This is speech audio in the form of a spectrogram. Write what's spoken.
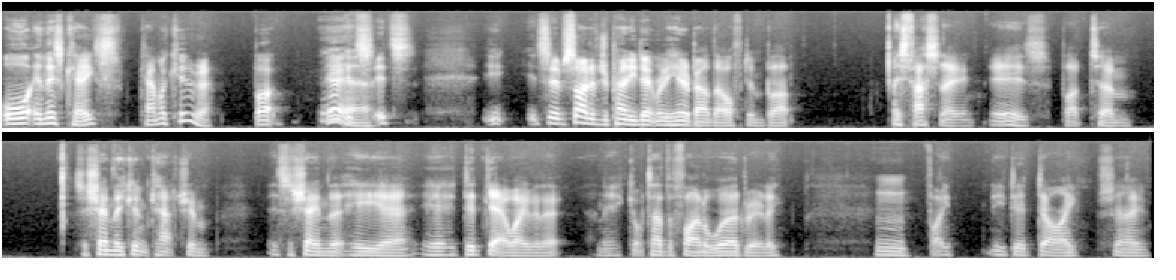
or in this case, Kamakura. But yeah, it's Yeah. it's it's a side of Japan you don't really hear about that often, but it's fascinating. It is, but um, it's a shame they couldn't catch him. It's a shame that he uh, he did get away with it, and he got to have the final word. Really, Hmm. but he, he did die, so it's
